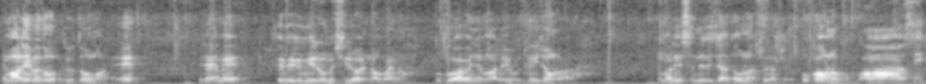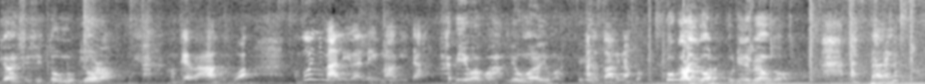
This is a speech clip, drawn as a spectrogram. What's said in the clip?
ညီမလေးမသုံးဘယ်သူသုံးပါလဲဒီတိုင်းမဲ့ဖေဖေမေမေတို့မရှိတော့တဲ့နောက်ပိုင်းမှာ ကိုကိုကပဲညီမလေးကိုထိန်းချောင်းလာတာညီမလေးစနစ်တကျသုံးတာဆွဲတာဖြစ်တော့ကိုကောင်းတာပေါ့ကွာစီကန်းရှိရှိသုံးဖို့ပြောတာဟုတ်ကဲ့ပါကိုကကိုကိုညီမလေးကလိမ့်မာပြီးသားအေးပါကွာယုံပါယုံပါအဲ့ဒါသွားပြီနော်ကိုကားယူသွားတယ်ကိုဒီနေ့ဘယ်မှမသွားအဲ့ဒါပဲနော်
